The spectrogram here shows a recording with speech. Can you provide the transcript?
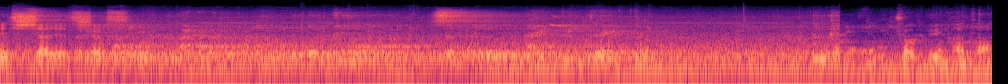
Yetişeceğiz, yetişeceğiz. Çok büyük hata.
